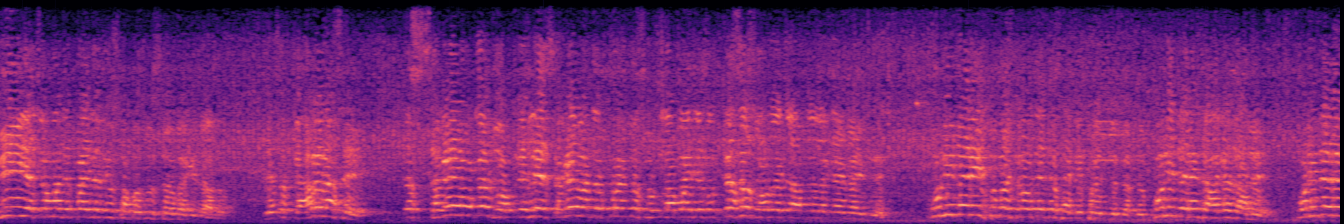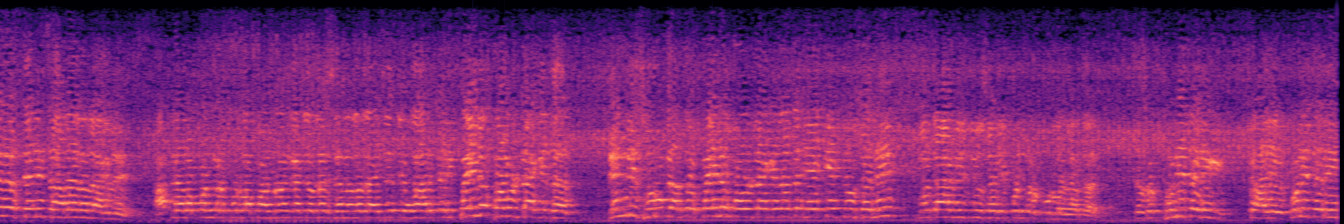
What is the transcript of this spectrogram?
मी याच्यामध्ये पहिल्या दिवसापासून सहभागी झालो. याचं कारण असं आहे तर सगळे लोक झोपलेले सगळे माझ्यापर्यंत प्रयत्न सुटला पाहिजे पण कसं सोडवायचं आपल्याला काही माहीत नाही. कुणीतरी सुभाषराव त्याच्यासाठी प्रयत्न करतो. कुणीतरी जागा झाले कुणीतरी रस्त्याने चालायला लागले. आपल्याला पंढरपूरला पांडुरंगाच्या दर्शनाला जायचं ते वारकरी पहिलं पाऊल टाकेतात दिंडी सुरू करतात पहिलं पाऊल टाकेतात तर एक एक दिवसांनी मग दहा वीस दिवसांनी पंढरपूरला जातात. तसं कुणीतरी काळे कुणीतरी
